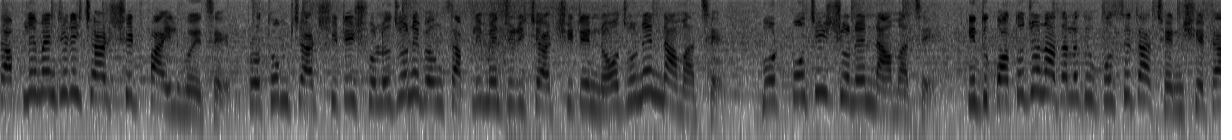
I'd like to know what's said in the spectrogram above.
সাপ্লিমেন্টারি চার্জশিট ফাইল হয়েছে। প্রথম চার্জশিটে ষোলো জন এবং সাপ্লিমেন্টারি চার্জশিটে ন জনের নাম আছে। মোট পঁচিশ জনের নাম আছে। কিন্তু কতজন আদালতে উপস্থিত আছেন সেটা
